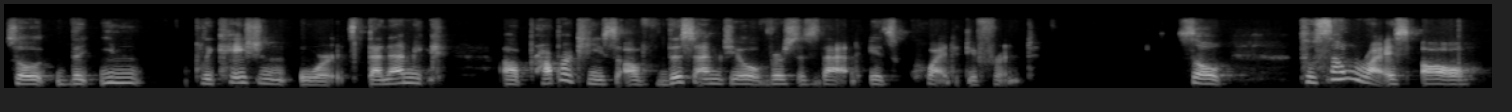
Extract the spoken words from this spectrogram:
So the implication or its dynamic uh, properties of this MJO versus that is quite different. So to summarize all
